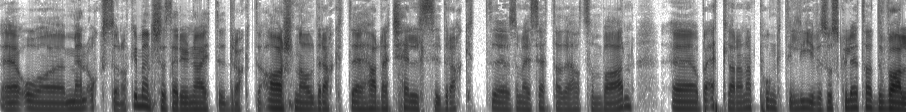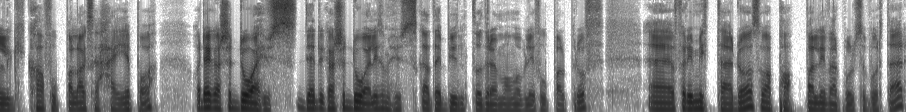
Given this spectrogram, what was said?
Eh, og, men også noen Manchester United-drakter. Arsenal-drakter. Jeg hadde Chelsea-drakt eh, som jeg sett hadde hatt som barn. Eh, og på et eller annet punkt i livet så skulle jeg ta et valg hva fotballag skal heie på. Og det er kanskje da jeg, hus det er kanskje da jeg liksom husker at jeg begynte å drømme om å bli fotballproff. For i mitt her da så var pappa Liverpool-supporter,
